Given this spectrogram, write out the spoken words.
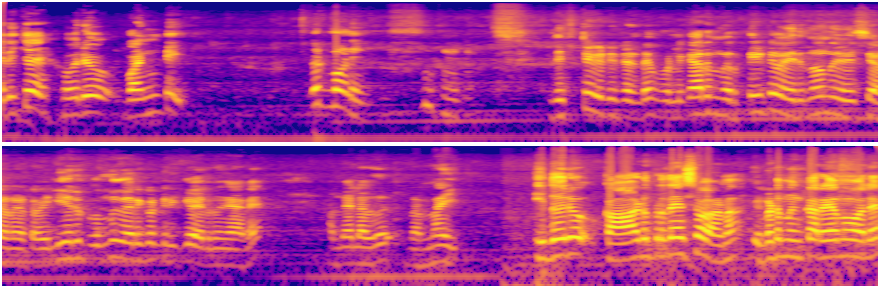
എനിക്ക് ഒരു വണ്ടി. ഗുഡ് മോർണിംഗ് ലിഫ്റ്റ് കിട്ടിയിട്ടുണ്ട്. പുള്ളിക്കാരൻ നിർത്തിയിട്ട് വരുന്നോന്ന് ചോദിച്ചതാണ് കേട്ടോ. വലിയൊരു കുന്ന് കയറിക്കൊണ്ടിരിക്കുമായിരുന്നു ഞാൻ എന്തായാലും അത് നന്നായി. ഇതൊരു കാട് പ്രദേശമാണ്. ഇവിടെ നിങ്ങൾക്ക് അറിയാവുന്ന പോലെ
